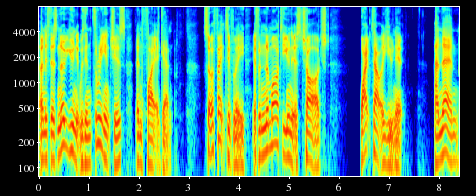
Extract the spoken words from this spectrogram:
And if there's no unit within three inches, then fight again. So effectively, if a Namarti unit is charged, wiped out a unit, and then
